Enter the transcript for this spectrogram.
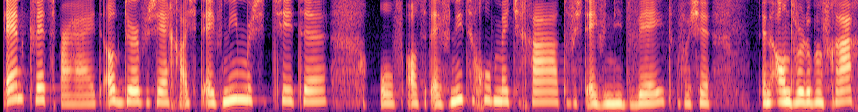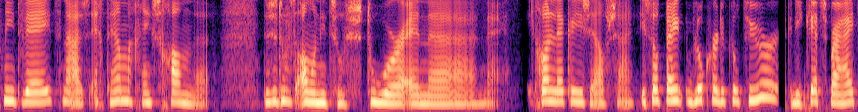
En kwetsbaarheid. Ook durven zeggen als je het even niet meer ziet zitten. Of als het even niet zo goed met je gaat. Of als je het even niet weet. Of als je een antwoord op een vraag niet weet. Nou, dat is echt helemaal geen schande. Dus het hoeft allemaal niet zo stoer en uh, nee. Gewoon lekker jezelf zijn. Is dat bij Blokker de cultuur? Die kwetsbaarheid,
